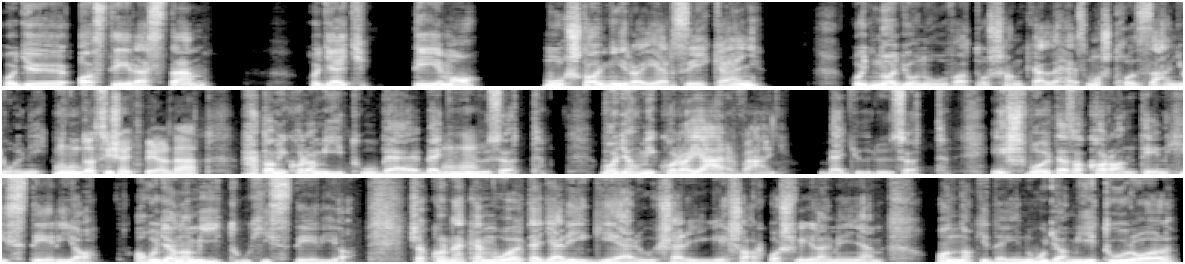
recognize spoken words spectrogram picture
hogy azt éreztem, hogy egy téma most annyira érzékeny, hogy nagyon óvatosan kell ehhez most hozzányúlni. Mondasz is egy példát? Hát amikor a MeToo be, begyűrűzött. Uh-huh. Vagy amikor a járvány begyűrűzött. És volt ez a karantén hisztéria, Ahogyan a MeToo hisztéria. És akkor nekem volt egy eléggé erős, eléggé sarkos véleményem. Annak idején úgy a MeToo-ról,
